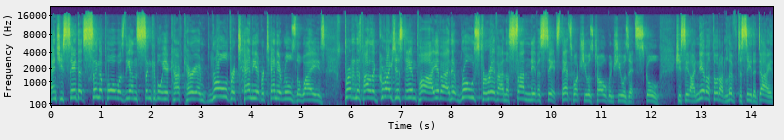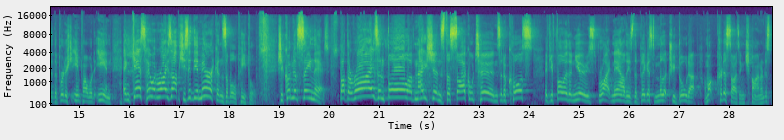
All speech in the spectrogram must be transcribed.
And she said that Singapore was the unsinkable aircraft carrier and ruled Britannia. Britannia rules the waves. Britain is part of the greatest empire ever, and it rules forever, and the sun never sets. That's what she was told when she was at school. She said, I never thought I'd live to see the day that the British Empire would end. And guess who would rise up? She said, the Americans of all people. She couldn't have seen that. But the rise and fall of nations, the cycle turns. And of course, if you follow the news, right now there's the biggest military build-up. I'm not criticizing China, I'm just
